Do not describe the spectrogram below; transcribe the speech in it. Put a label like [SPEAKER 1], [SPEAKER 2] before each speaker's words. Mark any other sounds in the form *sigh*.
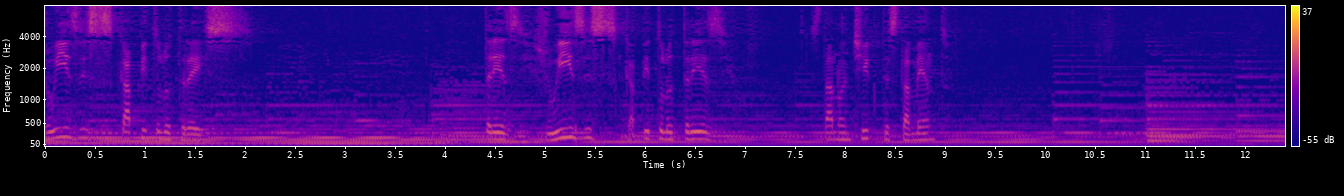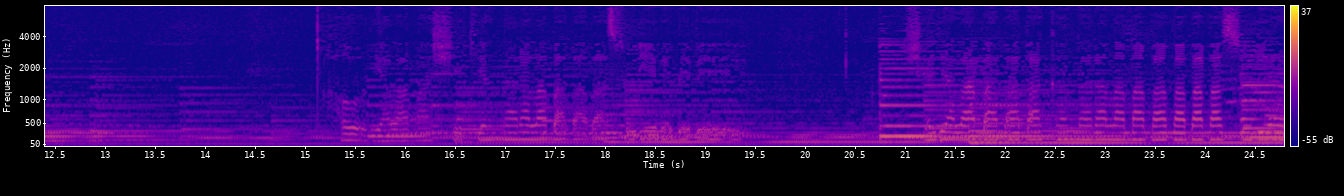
[SPEAKER 1] Juízes capítulo 3. 13. Juízes capítulo 13. Está no Antigo Testamento. Sheria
